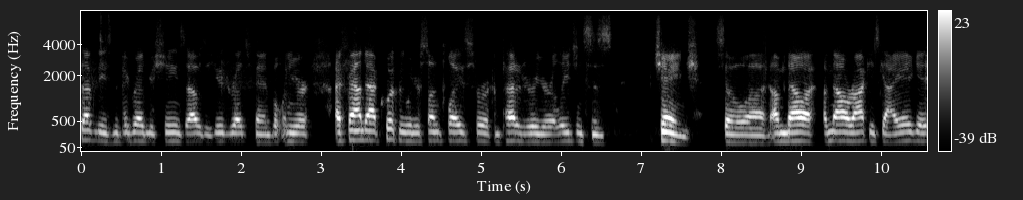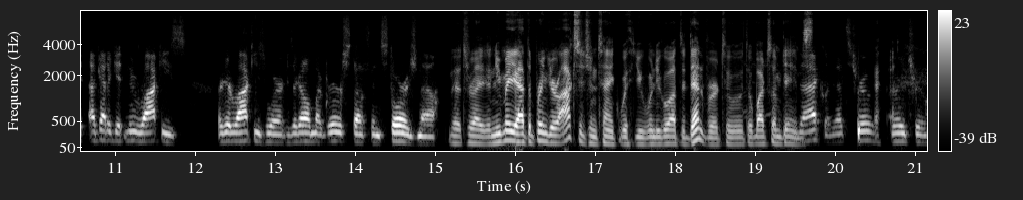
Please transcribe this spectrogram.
'70s, the Big Red Machines. So I was a huge Reds fan. But when you're, I found out quickly when your son plays for a competitor, your allegiances change. So uh, I'm now I'm now a Rockies guy. I get I got to get new Rockies or get Rockies wear because I got all my Brewer stuff in storage now. That's right, and you may have to bring your oxygen tank with you when you go out to Denver to to watch some games. Exactly, that's true. Very true.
